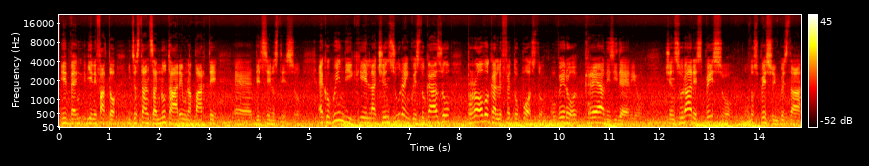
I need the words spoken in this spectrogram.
e viene fatto in sostanza notare una parte eh, del seno stesso. Ecco quindi che la censura in questo caso provoca l'effetto opposto, ovvero crea desiderio. Censurare spesso, molto spesso in questa,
